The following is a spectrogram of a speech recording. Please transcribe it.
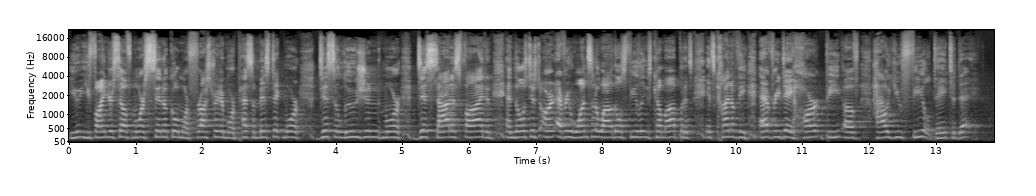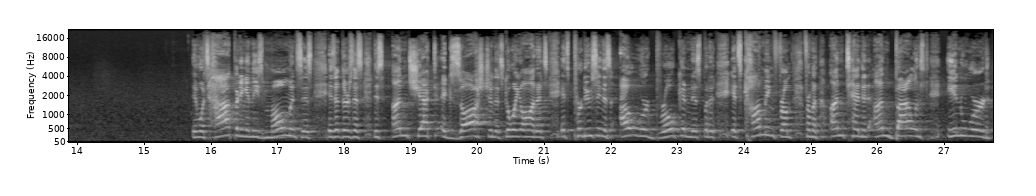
you, you find yourself more cynical, more frustrated, more pessimistic, more disillusioned, more dissatisfied. And, and those just aren't every once in a while, those feelings come up, but it's, it's kind of the everyday heartbeat of how you feel day to day. And what's happening in these moments is, is that there's this, this unchecked exhaustion that's going on. It's, it's producing this outward brokenness, but it, it's coming from, from an untended, unbalanced inward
